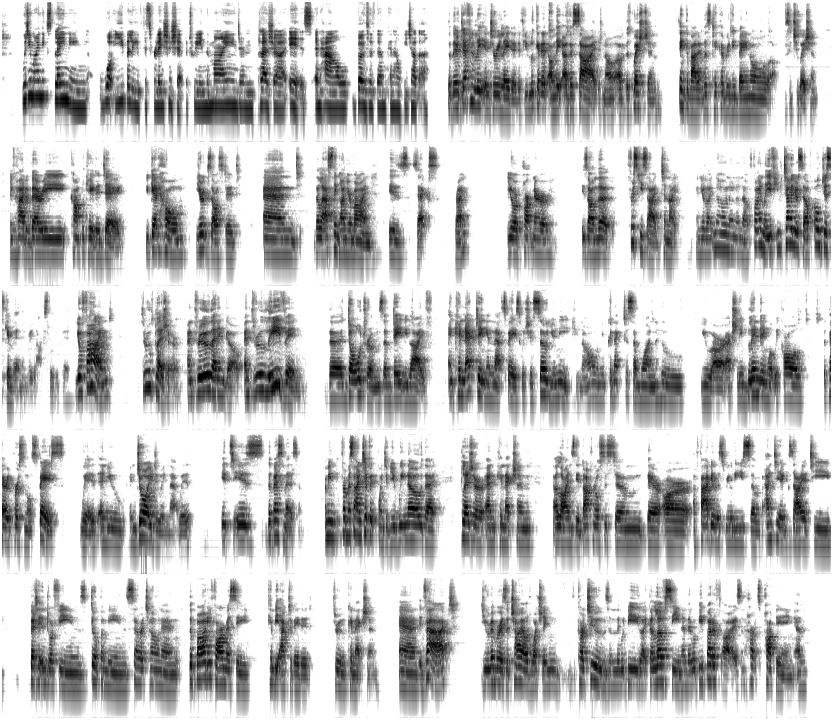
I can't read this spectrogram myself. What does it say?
Would you mind explaining what you believe this relationship between the mind and pleasure is and how both of them can help each other? So they're definitely interrelated. If you look at it on the other side, you know, of the question, think about it. Let's take a really banal situation. You've had a very complicated day. You get home, you're exhausted, and the last thing on your mind is sex, right? Your partner is on the frisky side tonight and you're like, no, no, no, no. Finally, if you tell yourself, oh, just give in and relax a little bit, you'll find through pleasure and through letting go and through leaving the doldrums of daily life and connecting in that space, which is so unique, you know, when you connect to someone who you are actually blending what we call the peripersonal space with, and you enjoy doing that with, it is the best medicine. I mean, from a scientific point of view, we know that pleasure and connection aligns the endocrinal system. There are a fabulous release of anti anxiety, beta endorphins, dopamine, serotonin. The body pharmacy can be activated through connection. And in fact, do you remember as a child watching cartoons and there would be like a love scene and there would be butterflies and hearts popping and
